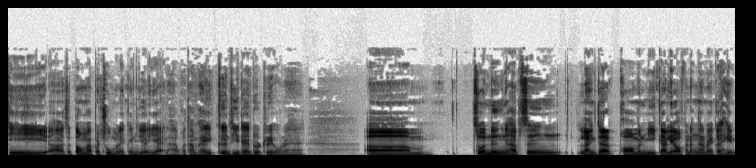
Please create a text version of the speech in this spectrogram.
ที่จะต้องมาประชุมอะไรกันเยอะแยะนะครับ ก็ทำให้เคลื่อนที่ได้รวดเร็วนะฮะส่วนหนึ่งนะครับซึ่งหลังจากพอมันมีการเลี้ยงพนักงานไปก็เห็น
